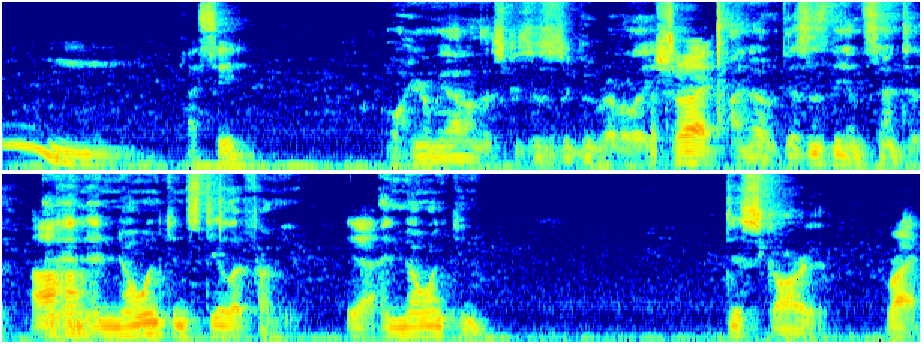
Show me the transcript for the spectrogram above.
Hmm. I see. Well, hear me out on this because this is a good revelation. That's right. I know this is the incentive, Uh-huh. and, and no one can steal it from you, Yeah. and no one can discard it Right.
